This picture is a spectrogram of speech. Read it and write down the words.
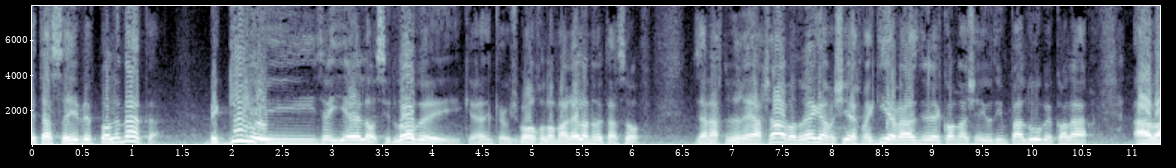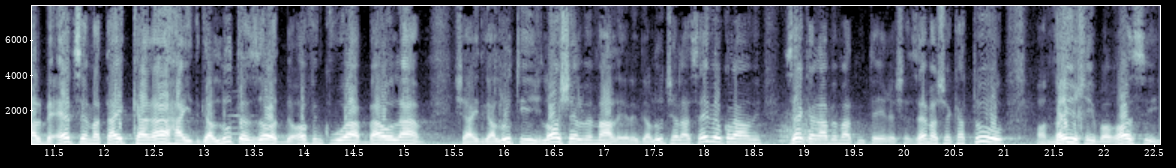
את הסבב פה למטה. בגילוי זה יהיה לו סילובי, כן? קדוש ברוך הוא לא מראה לנו את הסוף. זה אנחנו נראה עכשיו, עוד רגע המשיח מגיע ואז נראה כל מה שיהודים פעלו בכל ה... אבל בעצם מתי קרה ההתגלות הזאת באופן קבוע בעולם, שההתגלות היא לא של ממלא, אלא התגלות של הסבב כל העולמים, זה קרה במתנתרא, שזה מה שכתוב, אונכי בורוסי,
